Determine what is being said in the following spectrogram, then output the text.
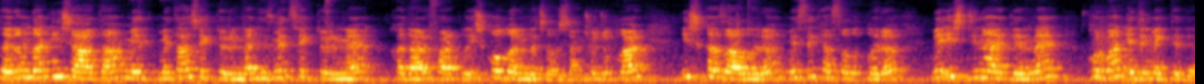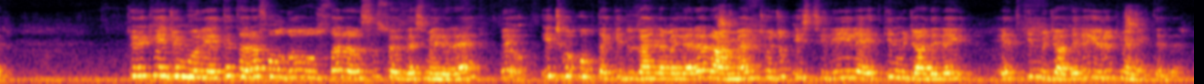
Tarımdan inşaata, me- metal sektöründen hizmet sektörüne kadar farklı iş kollarında çalışan çocuklar iş kazaları, meslek hastalıkları ve iş cinayetlerine kurban edilmektedir. Türkiye Cumhuriyeti taraf olduğu uluslararası sözleşmelere ve iç hukuktaki düzenlemelere rağmen çocuk işçiliği ile etkin mücadele etkin mücadele yürütmemektedir.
